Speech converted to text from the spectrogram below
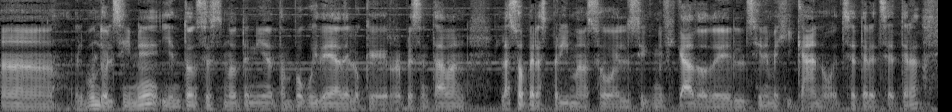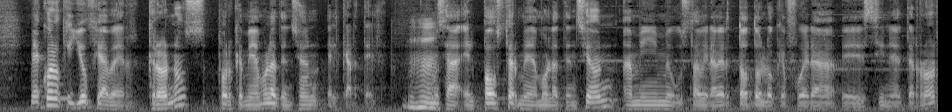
el mundo del cine y entonces no tenía tampoco idea de lo que representaban las óperas primas o el significado del cine mexicano, etcétera, etcétera. Me acuerdo que yo fui a ver Cronos porque me llamó la atención el cartel. O sea, el póster me llamó la atención, a mí me gustaba ir a ver todo lo que fuera eh, cine de terror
